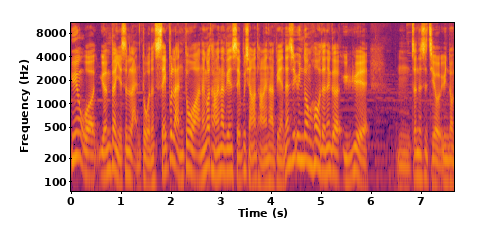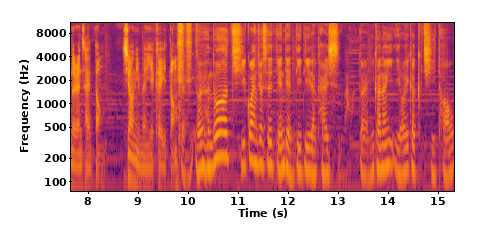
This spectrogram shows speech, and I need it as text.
因为我原本也是懒惰的，谁不懒惰啊？能够躺在那边，谁不想要躺在那边？但是运动后的那个愉悦。嗯，真的是只有运动的人才懂，希望你们也可以懂。对，有很多习惯就是点点滴滴的开始吧。对，你可能有一个起头，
